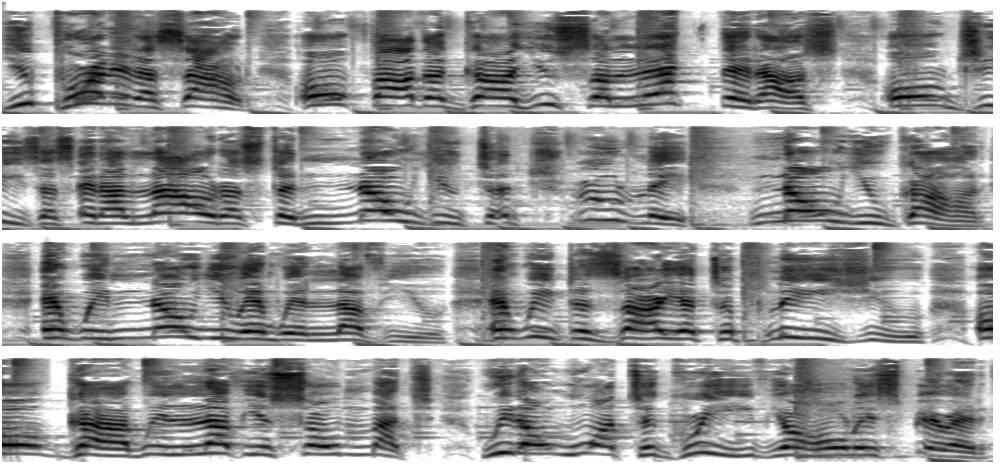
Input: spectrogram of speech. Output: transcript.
You pointed us out. Oh, Father God, you us, oh Jesus, and allowed us to know you, to truly know you, God. And we know you and we love you. And we desire to please you. Oh, God, we love you so much. We don't want to grieve your Holy Spirit.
